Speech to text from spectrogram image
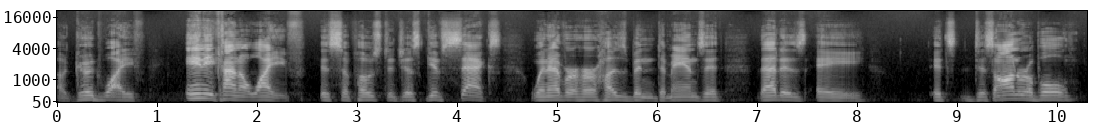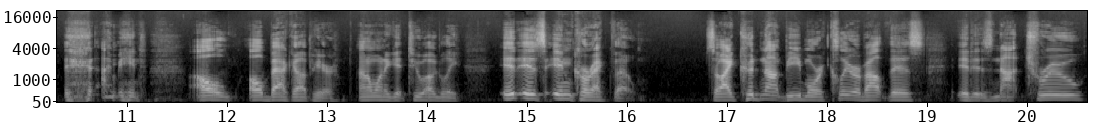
a good wife, any kind of wife is supposed to just give sex whenever her husband demands it. That is a, it's dishonorable. I mean, I'll I'll back up here. I don't want to get too ugly. It is incorrect though. So I could not be more clear about this. It is not true.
